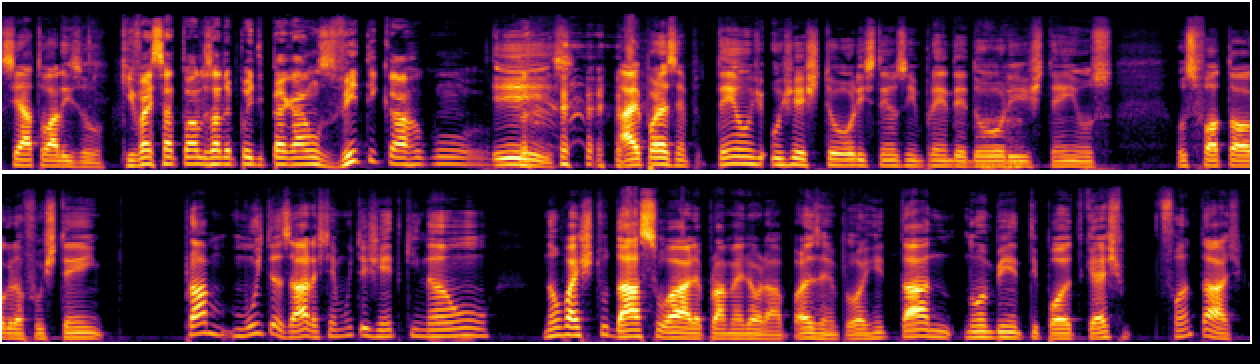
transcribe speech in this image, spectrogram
se atualizou. Que vai se atualizar depois de pegar uns 20 carros com. Isso. Aí, por exemplo, tem os, gestores, tem os empreendedores, uhum. tem os, os fotógrafos, tem. Para muitas áreas, tem muita gente que não não vai estudar a sua área para melhorar. Por exemplo, a gente tá no ambiente de podcast fantástico.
